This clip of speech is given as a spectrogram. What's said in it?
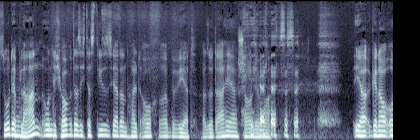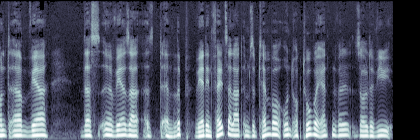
so der Mhm. Plan und ich hoffe, dass sich das dieses Jahr dann halt auch äh, bewährt. Also daher schauen wir Ja, mal. ist, äh, Ja, genau. Und äh, wer das, äh, wer, Sa äh, Lip, wer den Feldsalat im September und Oktober ernten will, sollte wie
